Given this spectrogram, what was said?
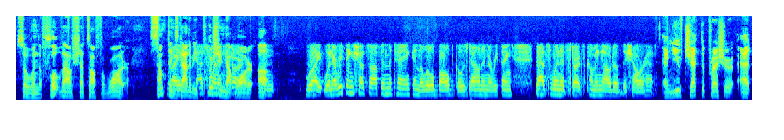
So when the float valve shuts off the water, something's Right. got to be That's pushing that starts. water up. When- right. When everything shuts off in the tank and the little bulb goes down and everything, that's when it starts coming out of the shower head. And you've checked the pressure at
